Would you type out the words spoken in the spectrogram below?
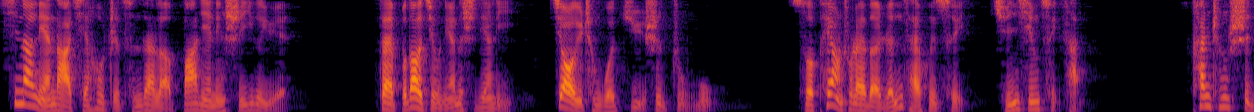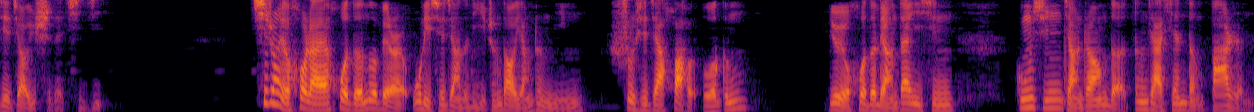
西南联大前后只存在了八年零十一个月，在不到九年的时间里，教育成果举世瞩目，所培养出来的人才荟萃，群星璀璨，堪称世界教育史的奇迹。其中有后来获得诺贝尔物理学奖的李政道、杨振宁，数学家华罗庚，又有获得两弹一星功勋奖章的邓稼先等八人。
